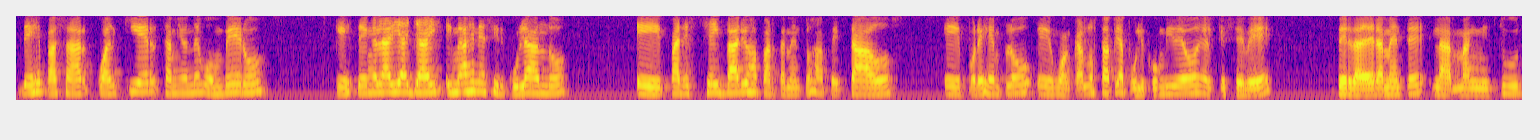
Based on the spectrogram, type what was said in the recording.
deje pasar cualquier camión de bomberos que esté en el área. Ya hay imágenes circulando, eh, parece que hay varios apartamentos afectados. Eh, por ejemplo, Juan Carlos Tapia publicó un video en el que se ve verdaderamente la magnitud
